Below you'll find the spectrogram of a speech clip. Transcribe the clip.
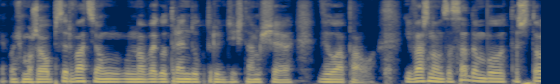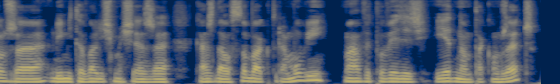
jakąś może obserwacją nowego trendu, który gdzieś tam się wyłapało. I ważną zasadą było też to, że limitowaliśmy się, że każda osoba, która mówi, ma wypowiedzieć jedną taką rzecz,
